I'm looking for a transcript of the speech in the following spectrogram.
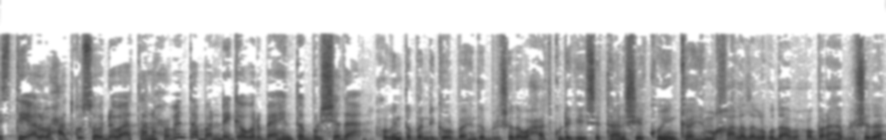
dhegaystayaal waxaad ku soo dhawaataan xubinta bandhiga warbaahinta bulshada. Xubinta bandhiga warbaahinta bulshada waxaad ku dhagaysataan sheekooyinka iyo maqaalada lagu daabaco baraha bulshada.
